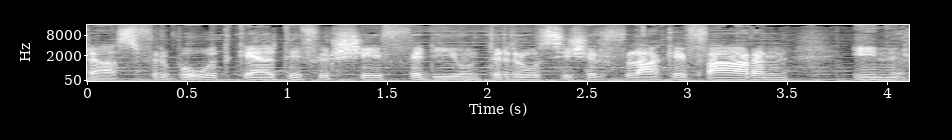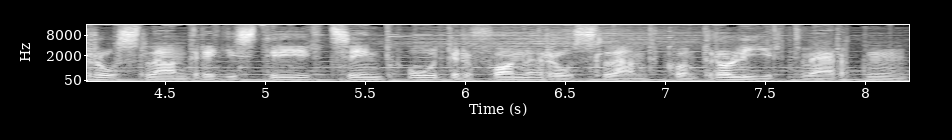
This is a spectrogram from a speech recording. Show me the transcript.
Das Verbot gelte für Schiffe, die unter russischer Flagge fahren, in Russland registriert sind oder von Russland kontrolliert werden.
